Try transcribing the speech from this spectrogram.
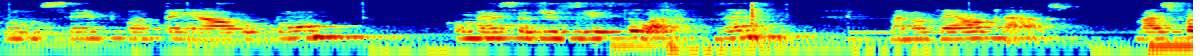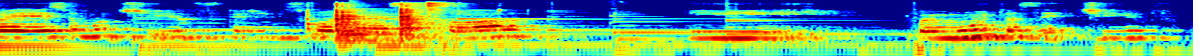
como sempre, quando tem algo bom, começa a desvirtuar, né? Mas não vem ao caso. Mas foi esse o motivo que a gente escolheu essa escola e foi muito assertivo.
